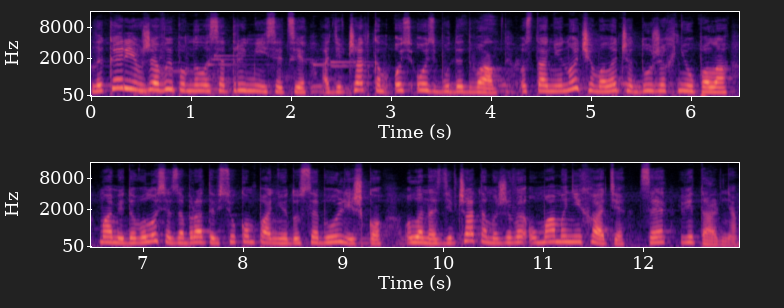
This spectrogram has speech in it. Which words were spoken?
Лекерії вже виповнилося три місяці, а дівчаткам ось-ось буде два. Останньої ночі малеча дуже хнюпала. Мамі довелося забрати всю компанію до себе у ліжко. Олена з дівчатами живе у маминій хаті. Це вітальня.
